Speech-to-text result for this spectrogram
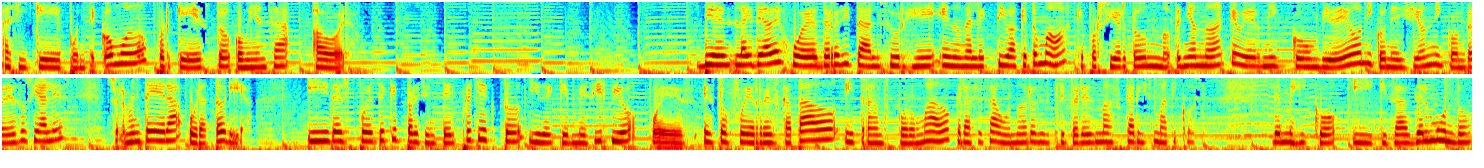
Así que ponte cómodo porque esto comienza ahora. Bien, la idea de jueves de recital surge en una lectiva que tomaba, que por cierto no tenía nada que ver ni con video, ni con edición, ni con redes sociales, solamente era oratoria. Y después de que presenté el proyecto y de que me sirvió, pues esto fue rescatado y transformado gracias a uno de los escritores más carismáticos de México y quizás del mundo,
